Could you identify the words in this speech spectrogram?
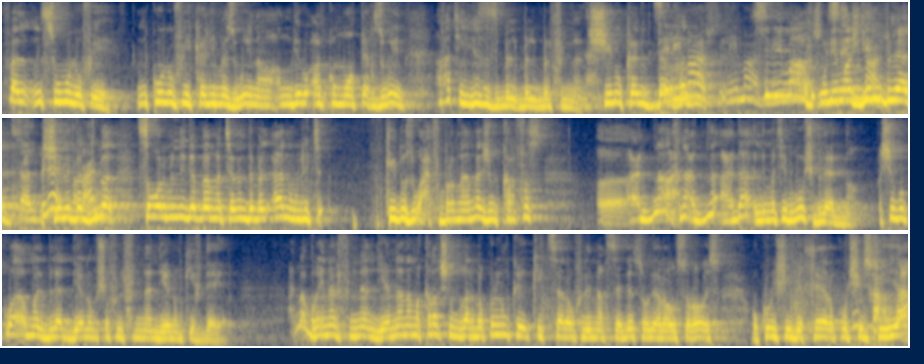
فنسولوا فيه. نقولوا فيه كلمة زوينة نديروا un commentaire زوين. راه تيهز بال- بال- بالفنان. الشيء لو كان دار l'image، c'est l'image l'image، و l'image ديال. البلاد. الشيء اللي طبعاً. البلاد. تصور مني دابا مثلا دابا الآن وليت كيدوز واحد في برنامج مكرفص آه، عندنا إحنا عندنا أعداء اللي ما تيبغوش بلادنا. ماشي يقول لك هما البلاد ديالهم شوف الفنان ديالهم كيف داير. حنا بغينا الفنان ديالنا أنا ما كرهتش المغاربة كلهم كي- كيتساراو في لي مرسيدس ولي روس رويس وكل شيء بخير وكل شيء لا؟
